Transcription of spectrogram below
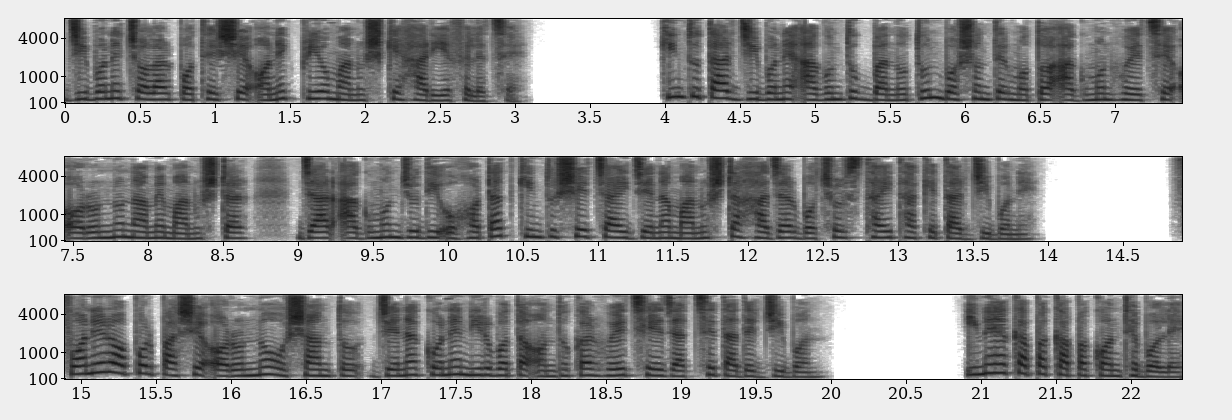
জীবনে চলার পথে সে অনেক প্রিয় মানুষকে হারিয়ে ফেলেছে। কিন্তু তার জীবনে আগন্তুক বা নতুন বসন্তের মতো আগমন হয়েছে অরণ্য নামে মানুষটার, যার আগমন যদি ও হঠাৎ কিন্তু সে চাই যে না মানুষটা হাজার বছর স্থায়ী থাকে তার জীবনে। ফোনের অপর পাশে অরণ্য ও শান্ত, জেনা কোণে নির্বতা অন্ধকার হয়ে ছেয়ে যাচ্ছে তাদের জীবন। ইনায়া কাপা কাপা কণ্ঠে বলে,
